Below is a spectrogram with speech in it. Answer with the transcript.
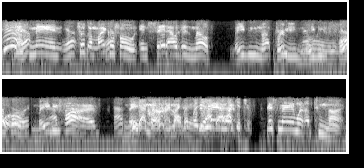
Yeah. This man Yeah. took a microphone and said out his mouth, maybe not three, No, maybe four, four, maybe not five. I Maybe You got caught up in the nine. Like, moment, but this yeah, I, man got, I went- get you. This man went up to nine.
